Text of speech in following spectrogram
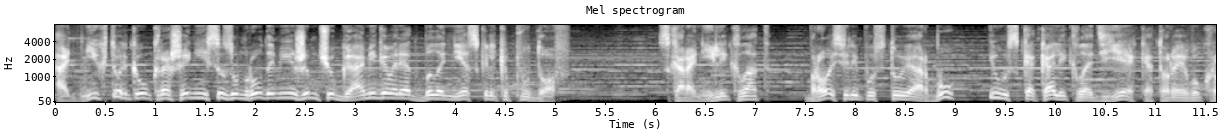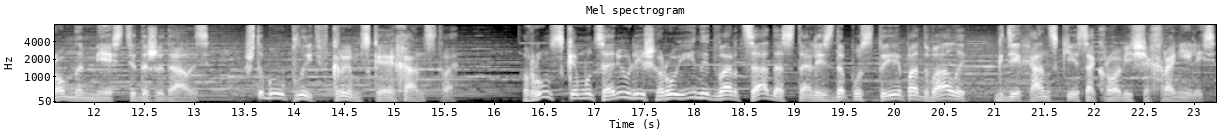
Одних только украшений с изумрудами и жемчугами, говорят, было несколько пудов. Схоронили клад, бросили пустую арбу — и ускакали к ладье, которая в укромном месте дожидалась, чтобы уплыть в Крымское ханство. Русскому царю лишь руины дворца достались да пустые подвалы, где ханские сокровища хранились.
